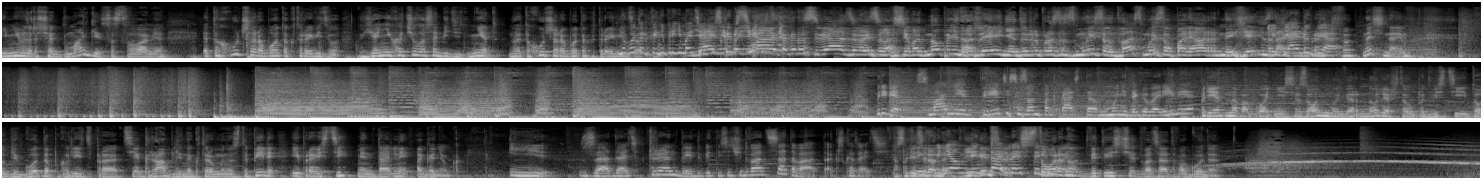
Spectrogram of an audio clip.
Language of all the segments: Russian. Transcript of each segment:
И мне возвращают бумаги со словами «Это худшая работа, которую я видела». Но я не хочу вас обидеть. Нет, но это худшая работа, которую я Ну видела. вы только не принимайте Я не понимаю, как это связывается вообще в одно предложение. Это же просто смысл, два смысла полярные. Я не Но знаю, я как это любя. произошло. Начинаем. С вами третий сезон подкаста «Мы не договорили». Предновогодний сезон мы вернули, чтобы подвести итоги года, поговорить про те грабли, на которые мы наступили, и провести ментальный огонек. И задать тренды 2020-го, так сказать. Определенно двигаемся в сторону 2020 года.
